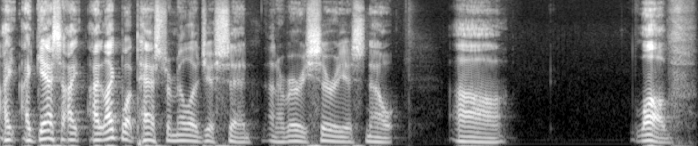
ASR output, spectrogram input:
I, I guess I, I like what Pastor Miller just said on a very serious note. Uh, love.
